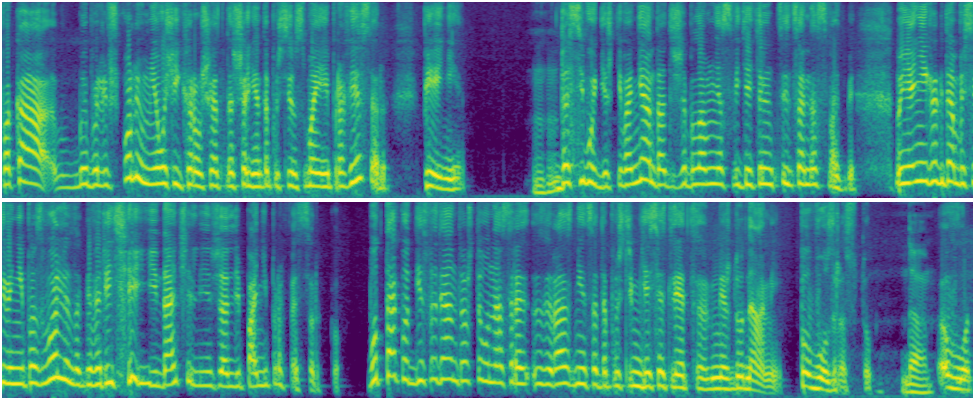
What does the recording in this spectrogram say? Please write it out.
пока мы были в школе, у меня очень хорошие отношения, допустим, с моей профессор Пени. Угу. До сегодняшнего дня даже была у меня свидетельница на свадьбе. Но я никогда бы себе не позволила говорить иначе, нежели пани профессорку. Вот так вот, несмотря на то, что у нас разница, допустим, 10 лет между нами по возрасту. Да. Вот.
